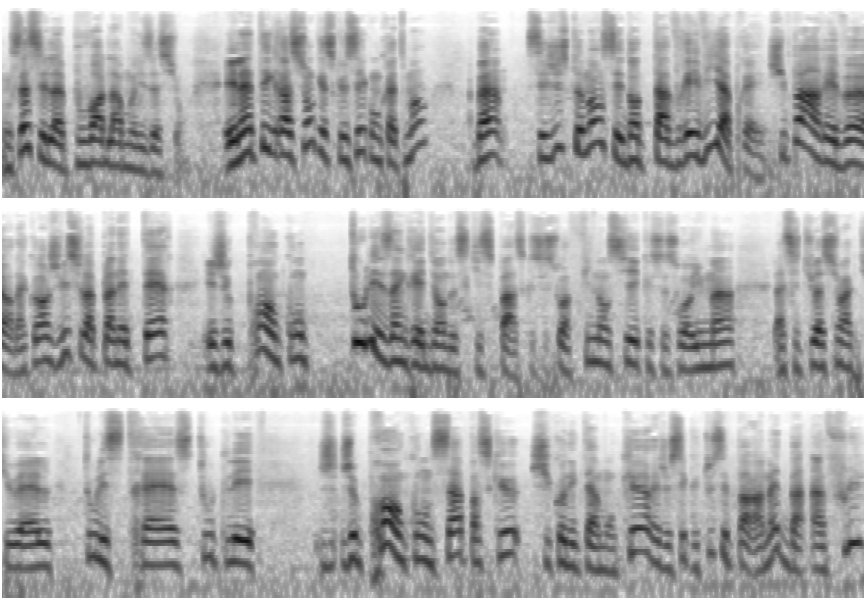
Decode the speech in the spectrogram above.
Donc ça, c'est le pouvoir de l'harmonisation. Et l'intégration, qu'est-ce que c'est concrètement? Ben, c'est justement, c'est dans ta vraie vie après. Je suis pas un rêveur, d'accord? Je vis sur la planète Terre et je prends en compte tous les ingrédients de ce qui se passe, que ce soit financier, que ce soit humain, la situation actuelle, tous les stress, toutes les... Je, prends en compte ça parce que je suis connecté à mon cœur et je sais que tous ces paramètres ben, influent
